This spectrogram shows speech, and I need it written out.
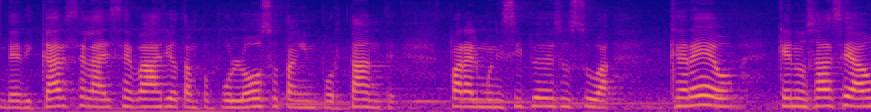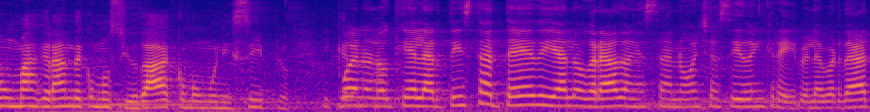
dedicársela a ese barrio tan populoso, tan importante para el municipio de Sosúa, creo que nos hace aún más grande como ciudad, como municipio. Bueno, lo que el artista Teddy ha logrado en esta noche ha sido increíble. La verdad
